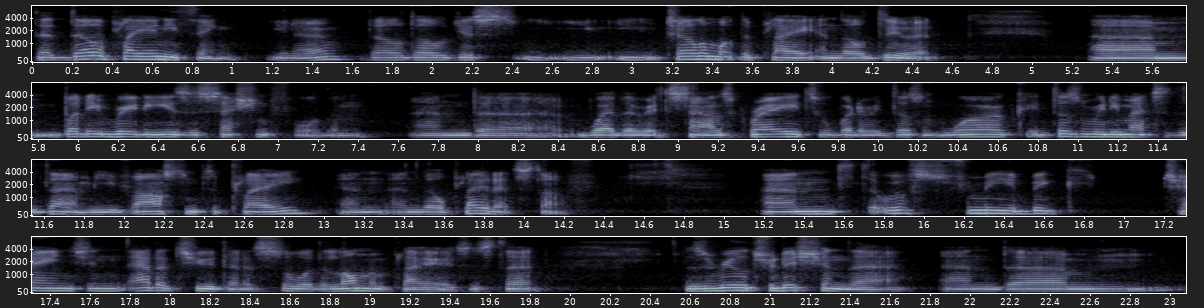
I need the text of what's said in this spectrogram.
that they'll play anything, you know, they'll, they'll just, you, you tell them what to play and they'll do it. Um, but it really is a session for them. And uh, whether it sounds great or whether it doesn't work, it doesn't really matter to them. You've asked them to play, and, and they'll play that stuff. And that was, for me, a big change in attitude that I saw with the London players is that there's a real tradition there. And um,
